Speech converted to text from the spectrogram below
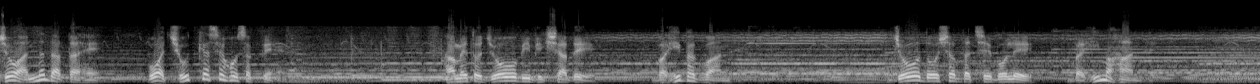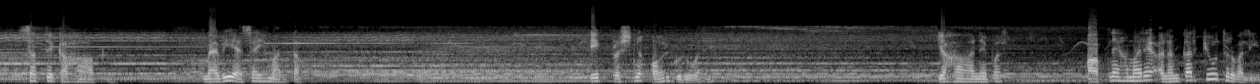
जो अन्नदाता है वो अछूत कैसे हो सकते हैं? हमें तो जो भी भिक्षा दे वही भगवान है। जो दो शब्द अच्छे बोले वही महान है। सत्य कहा आपने। मैं भी ऐसा ही मानता हूँ। एक प्रश्न और, गुरुवर है। यहाँ आने पर आपने हमारे अलंकार क्यों उतरवा लिए?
